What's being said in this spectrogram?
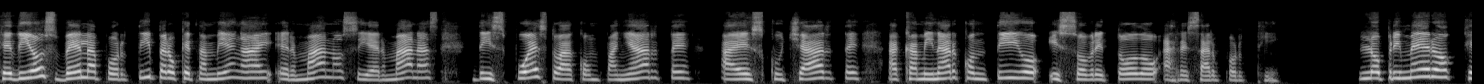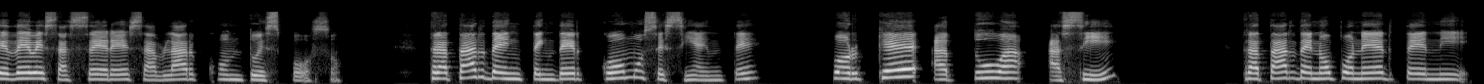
que Dios vela por ti, pero que también hay hermanos y hermanas dispuestos a acompañarte, a escucharte, a caminar contigo y sobre todo a rezar por ti. Lo primero que debes hacer es hablar con tu esposo, tratar de entender cómo se siente, por qué actúa así, tratar de no ponerte ni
